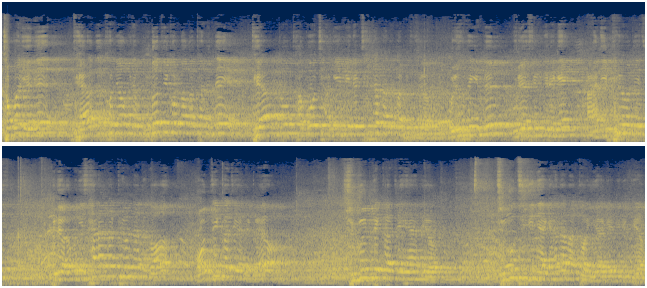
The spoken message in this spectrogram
정말 얘는 대학은커녕 그냥 무너질 것만 같았는데 대학도 가고 자기 미를 찾아가는 걸 봤어요. 우리 선생님들 우리 학생들에게 많이 표현해 주세요. 근데 여러분이 사랑을 표현하는 건 언제까지 해야 될까요? 죽을 때까지 해야 돼요. 중국 지진 이야기 하나만 더 이야기해 드릴게요.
